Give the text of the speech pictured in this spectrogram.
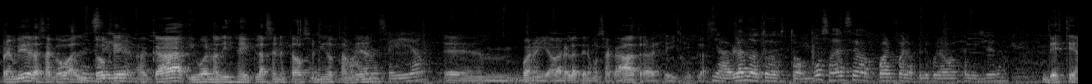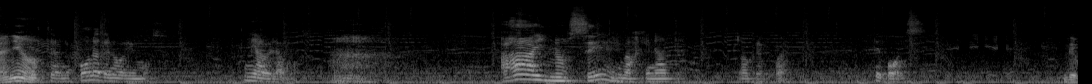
Prime Video la sacó al toque Enseguida. acá y bueno, Disney Plus en Estados Unidos Bueno, también. enseguida. Eh, bueno, y ahora la tenemos acá a través de Disney Plus. Y hablando de todo esto, ¿vos sabés cuál fue la película más taquillera? ¿De este año? Este año. Fue una que no vimos. Ni hablamos. Ay, no sé. Imagínate lo que fue. The Voice. De-.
